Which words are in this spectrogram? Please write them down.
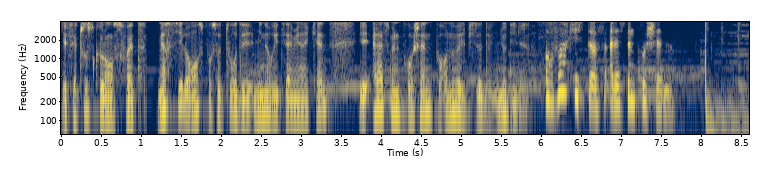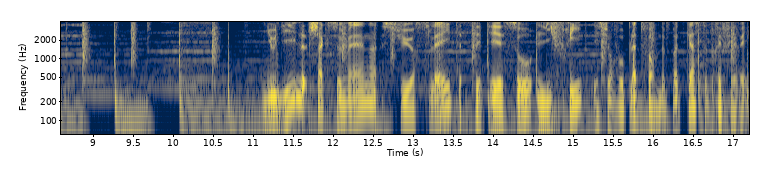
Et c'est tout ce que l'on souhaite. Merci Laurence pour ce tour des minorités américaines et à la semaine prochaine pour un nouvel épisode de New Deal. Au revoir Christophe, à la semaine prochaine. New Deal chaque semaine sur Slate, TTSO, Lifree et sur vos plateformes de podcast préférées.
